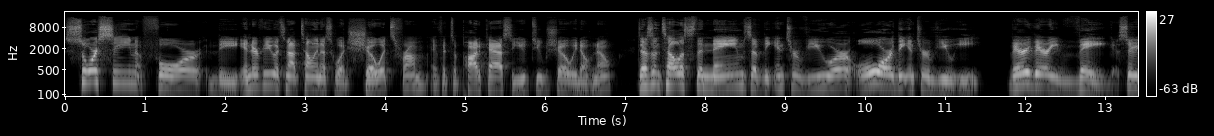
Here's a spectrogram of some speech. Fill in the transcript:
sourcing for the interview. It's not telling us what show it's from. If it's a podcast, a YouTube show, we don't know. Doesn't tell us the names of the interviewer or the interviewee. Very, very vague. So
